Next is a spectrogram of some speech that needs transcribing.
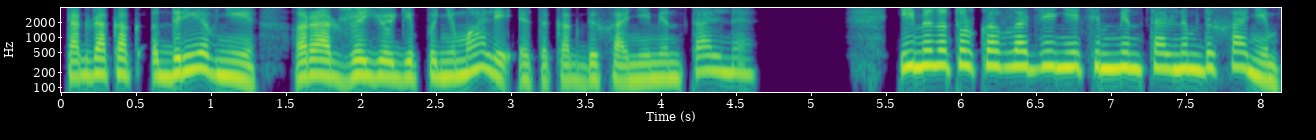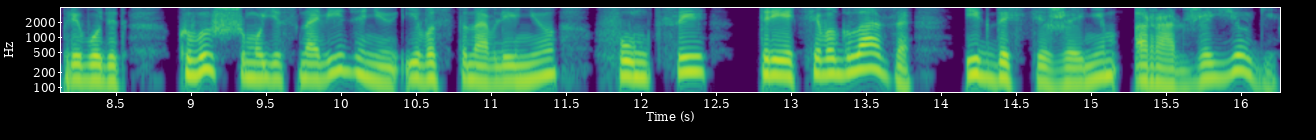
тогда как древние раджа-йоги понимали это как дыхание ментальное. Именно только овладение этим ментальным дыханием приводит к высшему ясновидению и восстановлению функции третьего глаза и к достижениям раджа-йоги.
